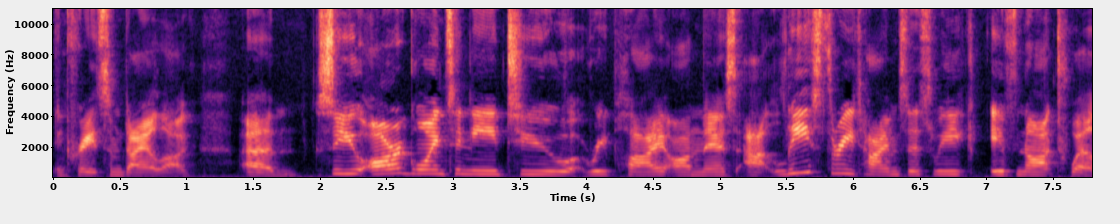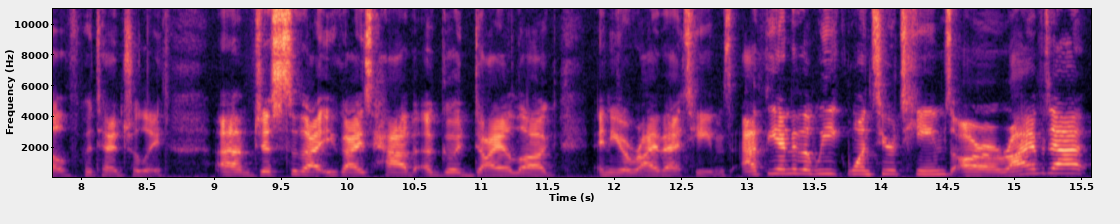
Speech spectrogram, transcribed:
and create some dialogue. Um, so you are going to need to reply on this at least three times this week, if not 12 potentially, um, just so that you guys have a good dialogue and you arrive at teams. At the end of the week, once your teams are arrived at,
